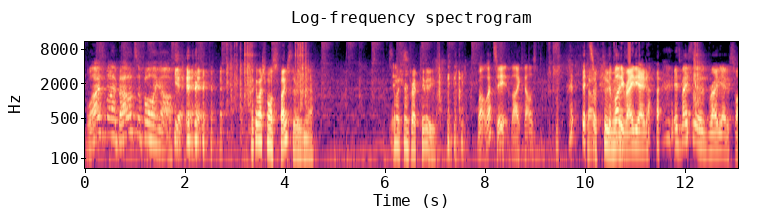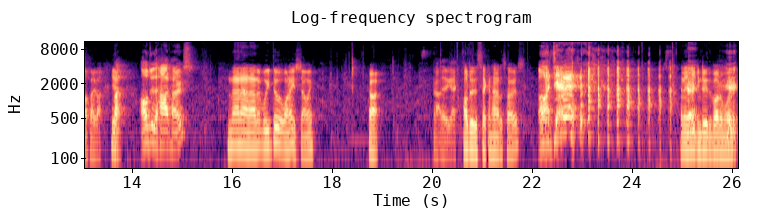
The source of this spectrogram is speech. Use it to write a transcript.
Why is my balancer falling off? Yeah. Look how much more space there is now. So much room for activities. Well, that's it. Like that was. it's was a- two the bloody radiator. It's basically a radiator swap over. Yeah. But I'll do the hard hose. No, no, no. We do it one each, don't we? All right. Oh, ah, there we go. I'll do the second hardest hose, Oh, damn it! and then you can do the bottom one.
